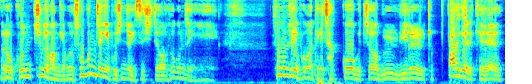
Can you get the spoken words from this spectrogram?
여러분, 곤충의 환경, 소금쟁이 보신 적 있으시죠? 소금쟁이. 소금쟁이 보면 되게 작고, 그쵸? 물 위를 이렇게 빠르게 이렇게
